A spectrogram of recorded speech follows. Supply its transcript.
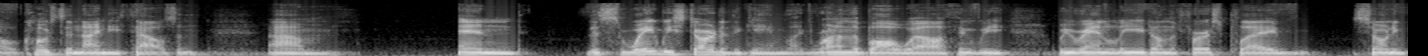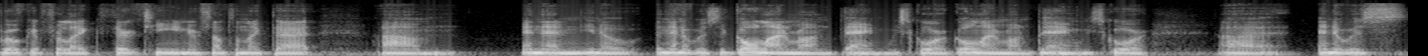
oh, close to 90,000. Um, and this way we started the game, like running the ball well. I think we we ran lead on the first play. Sony broke it for like 13 or something like that. Um, and then you know, and then it was the goal line run, bang, we score. Goal line run, bang, we score. Uh, and it was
